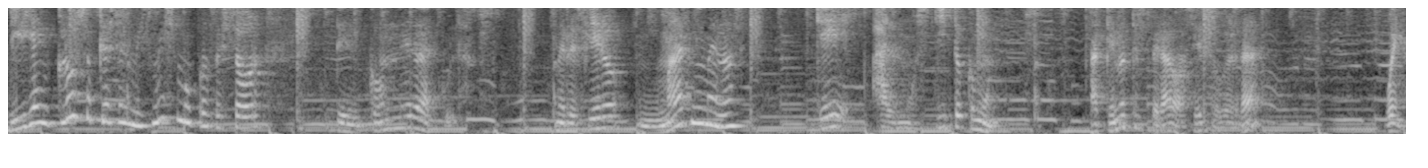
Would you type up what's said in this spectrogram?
Diría incluso que es el mismísimo profesor del conde Drácula. Me refiero ni más ni menos que al mosquito común. ¿A qué no te esperabas eso, verdad? Bueno,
